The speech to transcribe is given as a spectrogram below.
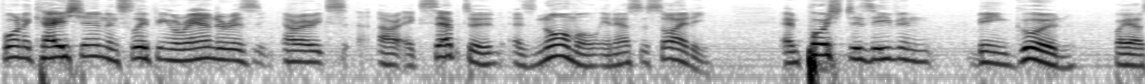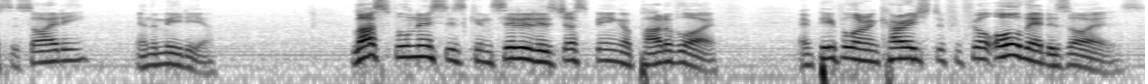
Fornication and sleeping around are, as, are, are accepted as normal in our society and pushed as even being good by our society and the media. Lustfulness is considered as just being a part of life, and people are encouraged to fulfill all their desires,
